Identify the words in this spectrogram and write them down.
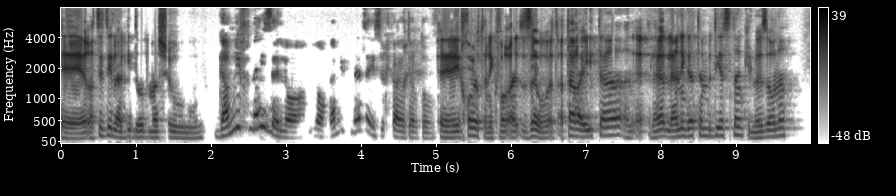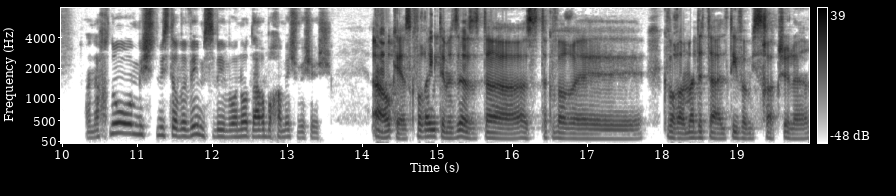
Uh, רציתי להגיד עוד משהו. גם לפני זה לא, לא, גם לפני זה היא שיחקה יותר טוב. Uh, יכול להיות, אני כבר, זהו, אתה ראית, לאן הגעתם ב-DS9? כאילו איזה עונה? אנחנו מסתובבים סביב עונות 4, 5 ו-6. אה אוקיי אז כבר ראיתם את זה אז אתה אז אתה כבר אה, כבר עמדת על טיב המשחק שלה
